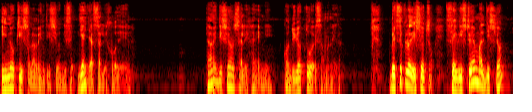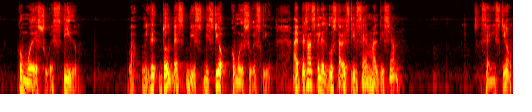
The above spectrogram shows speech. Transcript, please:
Y no quiso la bendición, dice, y ella se alejó de él. La bendición se aleja de mí cuando yo actúo de esa manera. Versículo 18, se vistió de maldición como de su vestido. Wow, mire, dos veces vistió como de su vestido. Hay personas que les gusta vestirse de maldición. Se vistió.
